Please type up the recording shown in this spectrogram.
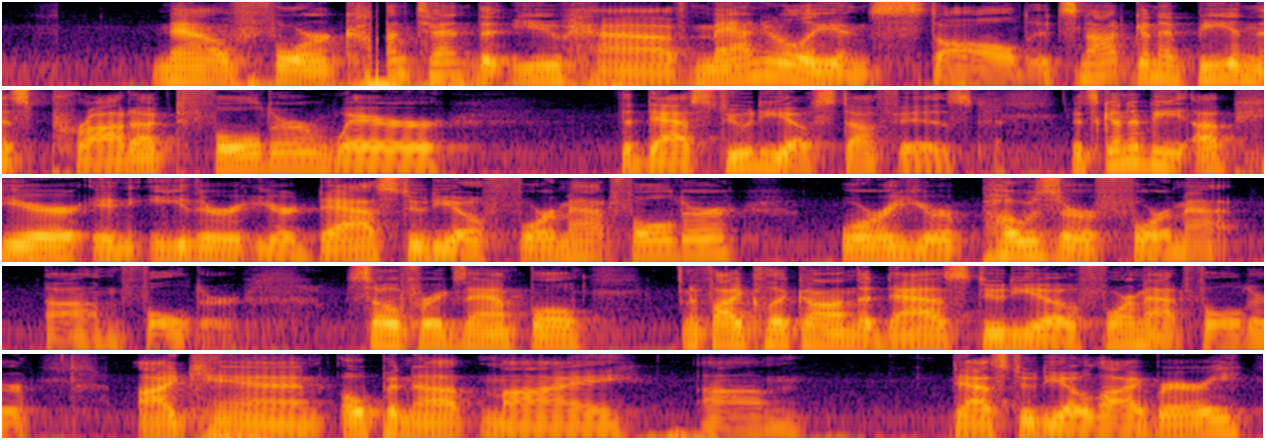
Now, for content that you have manually installed, it's not going to be in this product folder where the DAZ Studio stuff is. It's going to be up here in either your DAZ Studio format folder or your poser format um, folder. So, for example, if I click on the DAZ Studio format folder, I can open up my um, DAZ Studio library,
